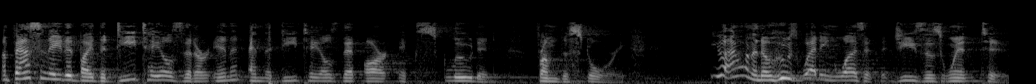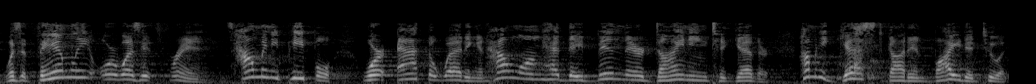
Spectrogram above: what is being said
I'm fascinated by the details that are in it and the details that are excluded from the story. You I want to know whose wedding was it that Jesus went to? Was it family or was it friends? How many people were at the wedding and how long had they been there dining together? How many guests got invited to it?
